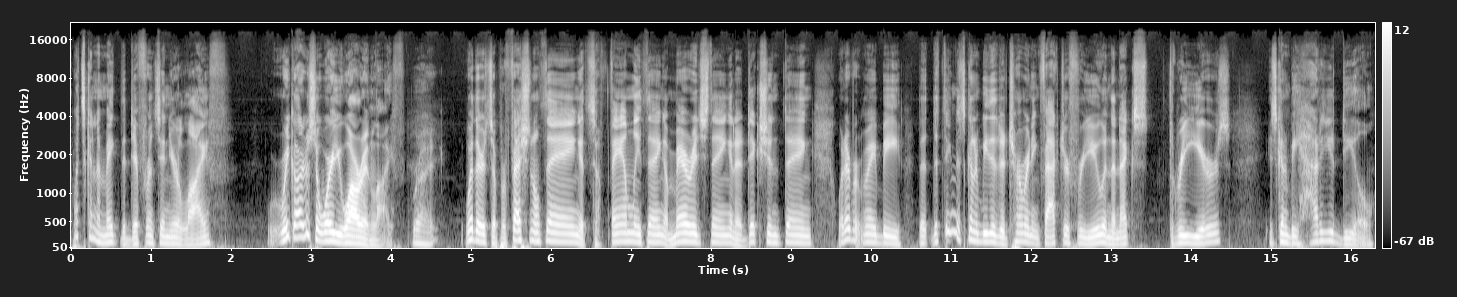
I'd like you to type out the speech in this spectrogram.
what's going to make the difference in your life, regardless of where you are in life, Right. whether it's a professional thing, it's a family thing, a marriage thing, an addiction thing, whatever it may be, the, the thing that's going to be the determining factor for you in the next three years is going to be how do you deal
